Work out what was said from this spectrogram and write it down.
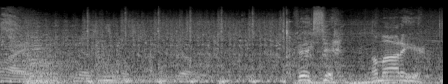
Alright, he knows time to go. Fix it. I'm out of here.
